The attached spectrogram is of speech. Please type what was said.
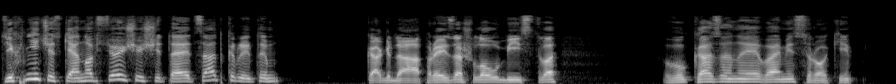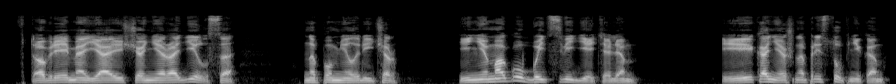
Технически оно все еще считается открытым». «Когда произошло убийство?» «В указанные вами сроки». «В то время я еще не родился», — напомнил Ричард. «И не могу быть свидетелем. И, конечно, преступником.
